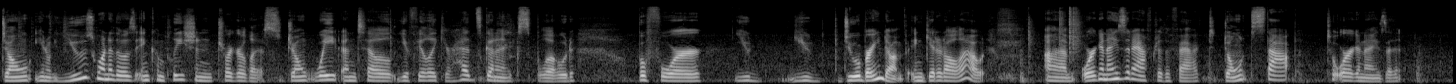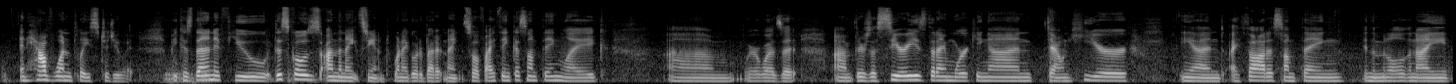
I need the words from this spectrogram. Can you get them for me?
Don't you know? Use one of those incompletion trigger lists. Don't wait until you feel like your head's gonna explode before you you do a brain dump and get it all out. Um, organize it after the fact. Don't stop to organize it and have one place to do it. Because then if you this goes on the nightstand when i go to bed at night. So if i think of something like um, where was it? Um, there's a series that i'm working on down here and i thought of something in the middle of the night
